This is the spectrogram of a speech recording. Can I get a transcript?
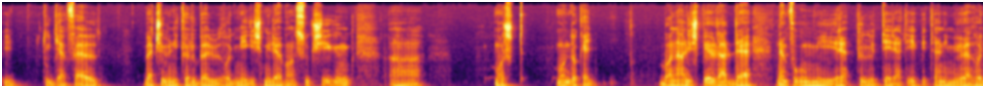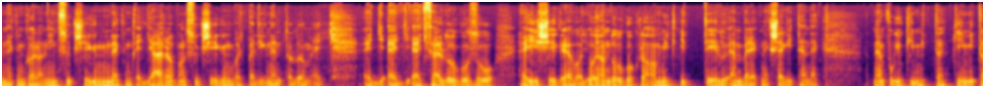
így tudják felbecsülni körülbelül, hogy mégis mire van szükségünk. A, most mondok egy banális példát, de nem fogunk mi repülőtéret építeni, mivel hogy nekünk arra nincs szükségünk, nekünk egy gyárra van szükségünk, vagy pedig nem tudom, egy, egy, egy, egy feldolgozó helyiségre, vagy olyan dolgokra, amik itt élő embereknek segítenek. Nem fogjuk ki, mit, ki, mit,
